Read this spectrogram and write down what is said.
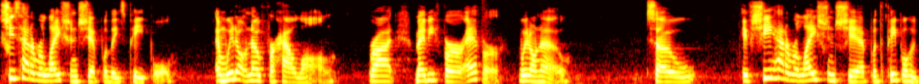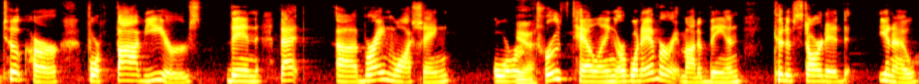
She's had a relationship with these people, and we don't know for how long, right? Maybe forever. We don't know. So if she had a relationship with the people who took her for five years, then that uh, brainwashing or Yeah. truth telling or whatever it might have been could have started, you know.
